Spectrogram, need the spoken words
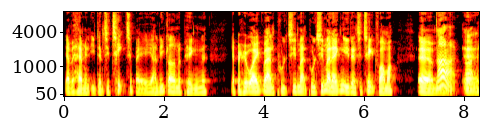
jeg vil have min identitet tilbage. Jeg er ligeglad med pengene. Jeg behøver ikke være en politimand. Politimand er ikke en identitet for mig. Øhm, Nej, nej, nej. Øh,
